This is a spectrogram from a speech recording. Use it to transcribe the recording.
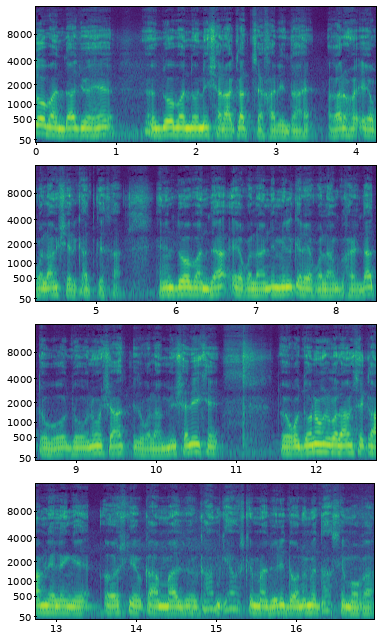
دو بندہ جو ہے، دو بندوں نے شراکت سے خریدا ہے، اگر وہ ایک غلام شرکت کے ساتھ یعنی دو بندہ، ایک غلام نے مل کر ایک غلام کو خریدا، تو وہ دونوں شاخ اس غلام میں شریک ہے تو وہ دونوں غلام سے کام لے لیں گے اور اس کے کام مزدور کام کیا، اس کی مزدوری دونوں میں تقسیم ہوگا۔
